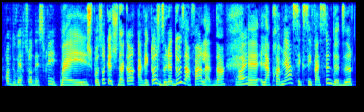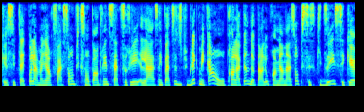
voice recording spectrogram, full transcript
preuve d'ouverture d'esprit? Ben, je suis pas sûre que je suis d'accord avec toi. Je dirais deux affaires là-dedans. Ouais. Euh, la première, c'est que c'est facile de dire que c'est peut-être pas la meilleure façon, puis qu'ils sont pas en train de s'attirer la sympathie du public. Mais quand on prend la peine de parler aux Premières Nations, puis c'est ce qu'ils disent, c'est que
